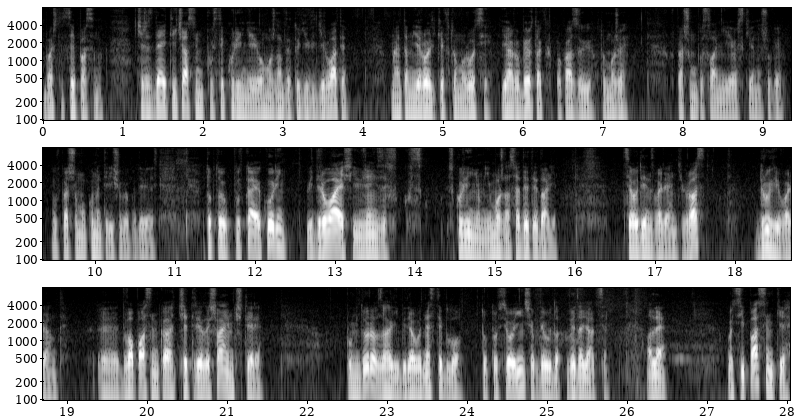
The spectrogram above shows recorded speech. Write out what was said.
Бачите, цей пасинок. Через деякий час він пустить коріння, його можна буде тоді відірвати. У мене там є ролики в тому році. Я робив так, показую, то може в першому посланні я його скину, щоб ви, ну, в першому коментарі, щоб ви подивились. Тобто пускає корінь, відриваєш і вже він з, корінням і можна садити далі. Це один з варіантів. Раз. Другий варіант. Е, Два пасинка чи три лишаємо, чотири. Помідора взагалі буде одне стебло. Тобто все інше буде видалятися. Але оці пасинки,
